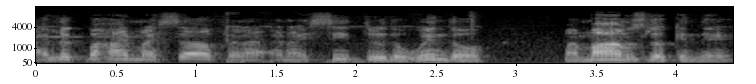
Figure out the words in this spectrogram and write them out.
I look behind myself and I and I see through the window, my mom's looking there.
